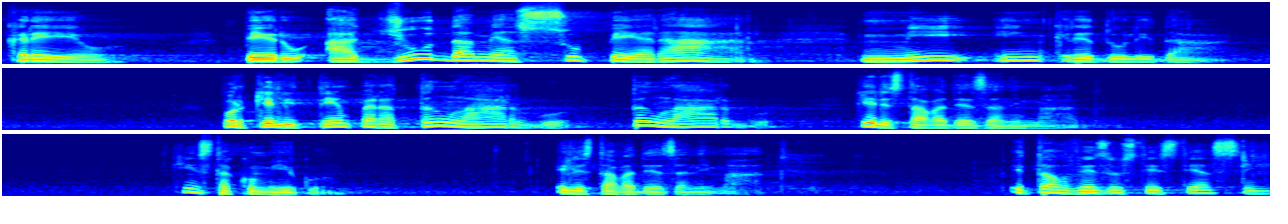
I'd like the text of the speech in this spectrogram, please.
creio, pero ajuda-me a superar minha incredulidade porque aquele tempo era tão largo, tão largo, que ele estava desanimado. Quem está comigo? Ele estava desanimado. E talvez você esteja assim.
